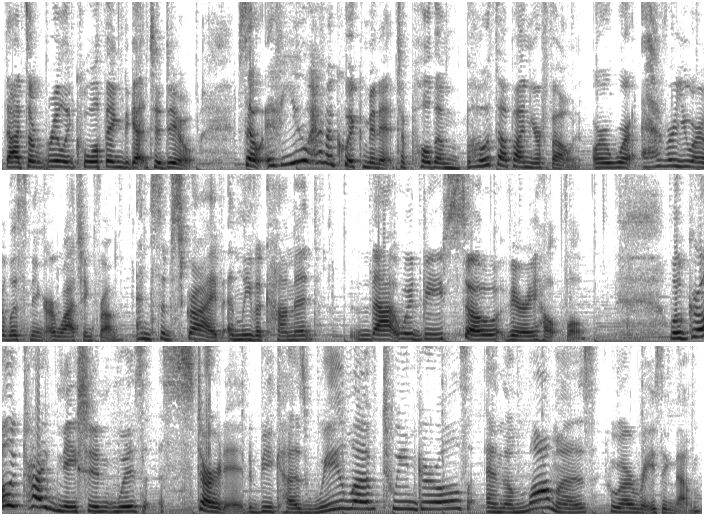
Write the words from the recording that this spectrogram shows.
That's a really cool thing to get to do. So, if you have a quick minute to pull them both up on your phone or wherever you are listening or watching from and subscribe and leave a comment, that would be so very helpful. Well, Girl Tribe Nation was started because we love tween girls and the mamas who are raising them.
